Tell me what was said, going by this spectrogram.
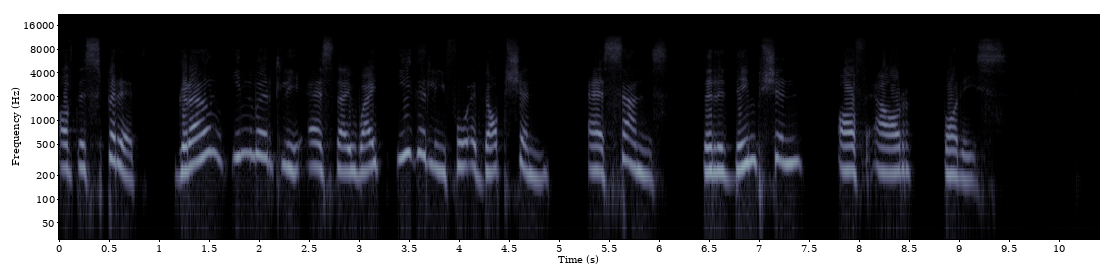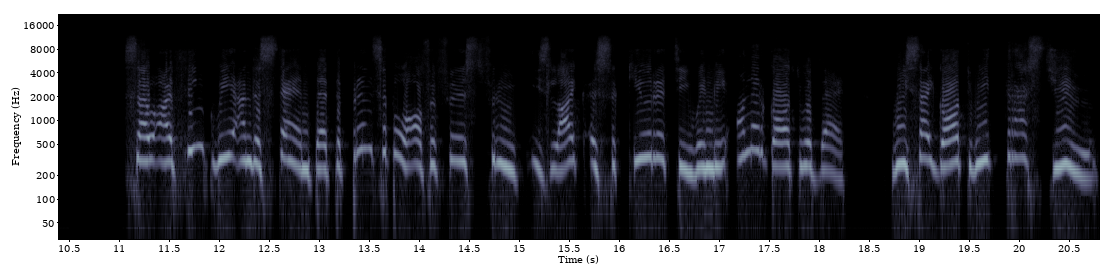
of the Spirit, groan inwardly as they wait eagerly for adoption as sons, the redemption of our bodies. So I think we understand that the principle of a first fruit is like a security. When we honor God with that, we say, God, we trust you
